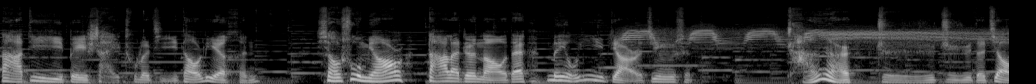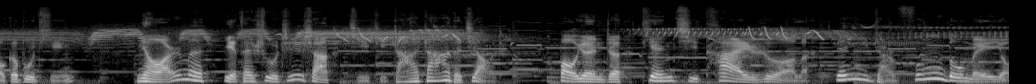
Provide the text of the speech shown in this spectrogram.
大地被晒出了几道裂痕，小树苗耷拉着脑袋，没有一点精神。蝉儿吱吱地叫个不停，鸟儿们也在树枝上叽叽喳喳地叫着。抱怨着天气太热了，连一点风都没有。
